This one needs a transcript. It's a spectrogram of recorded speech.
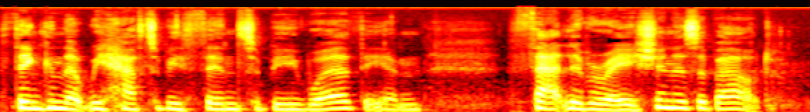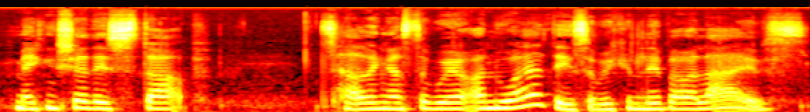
thinking that we have to be thin to be worthy. And fat liberation is about making sure they stop telling us that we're unworthy so we can live our lives.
